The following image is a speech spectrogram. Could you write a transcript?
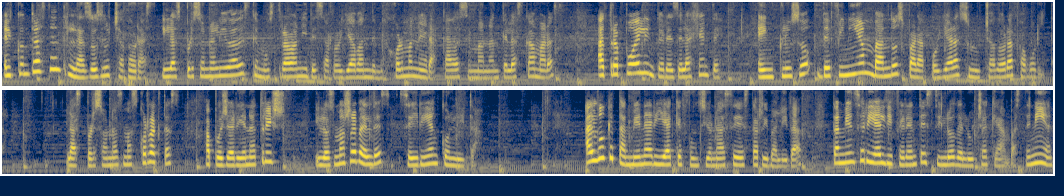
El contraste entre las dos luchadoras y las personalidades que mostraban y desarrollaban de mejor manera cada semana ante las cámaras atrapó el interés de la gente e incluso definían bandos para apoyar a su luchadora favorita. Las personas más correctas apoyarían a Trish y los más rebeldes se irían con Lita. Algo que también haría que funcionase esta rivalidad también sería el diferente estilo de lucha que ambas tenían,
